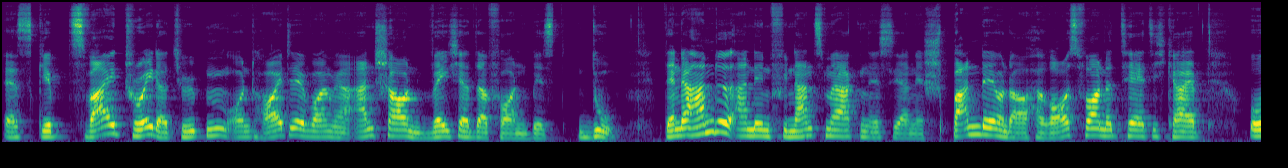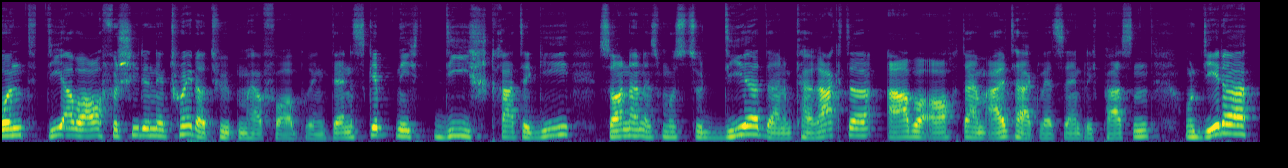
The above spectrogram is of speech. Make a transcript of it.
Es gibt zwei Trader-Typen und heute wollen wir anschauen, welcher davon bist du. Denn der Handel an den Finanzmärkten ist ja eine spannende und auch herausfordernde Tätigkeit und die aber auch verschiedene Trader-Typen hervorbringt. Denn es gibt nicht die Strategie, sondern es muss zu dir, deinem Charakter, aber auch deinem Alltag letztendlich passen. Und jeder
